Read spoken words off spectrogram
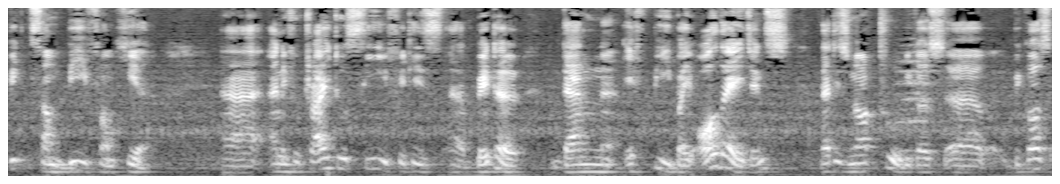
pick some b from here and if you try to see if it is uh, better than FP by all the agents that is not true because uh, because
